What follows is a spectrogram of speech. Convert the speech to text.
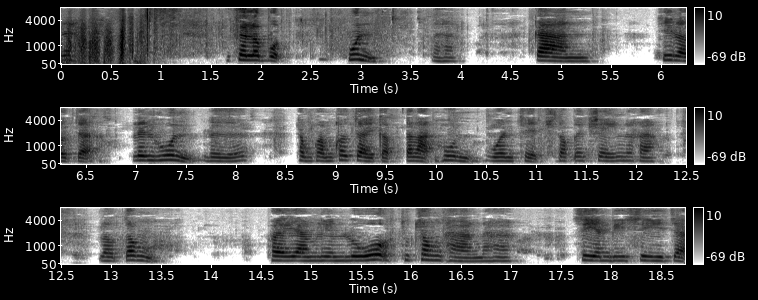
เนี่ยคือ ระบบหุ้นนะคะการที่เราจะเล่นหุ้นหรือทำความเข้าใจกับตลาดหุ้น World Trade Stock Exchange นะคะ เราต้องพยายามเรียนรู้ทุกช่องทางนะคะ CNBC จะ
